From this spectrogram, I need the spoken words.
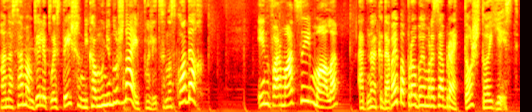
а на самом деле PlayStation никому не нужна и пылится на складах. Информации мало, однако давай попробуем разобрать то, что есть.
